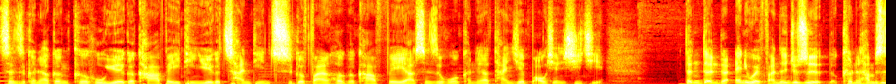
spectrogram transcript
甚至可能要跟客户约个咖啡厅、约个餐厅吃个饭、喝个咖啡啊，甚至或可能要谈一些保险细节等等的。Anyway，反正就是可能他们是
